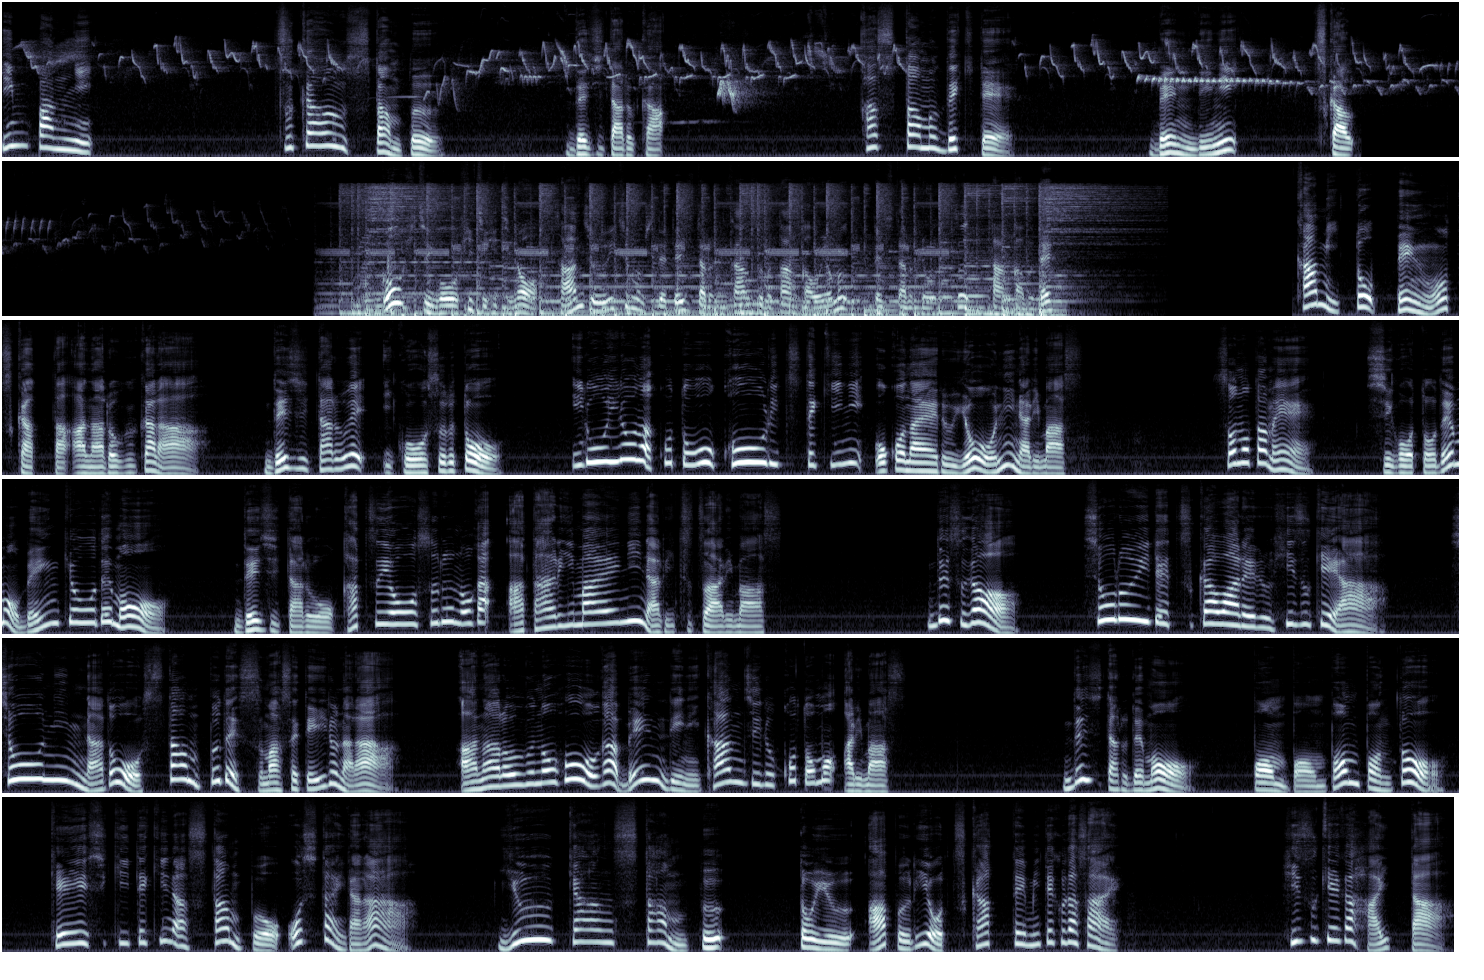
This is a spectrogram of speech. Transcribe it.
頻繁に使うスタンプデジタル化。カスタムできて便利に使う。五七五七七の31文字でデジタルに関する単価を読むデジタル教室単価部です。紙とペンを使ったアナログからデジタルへ移行するといろいろなことを効率的に行えるようになります。そのため仕事でも勉強でもデジタルを活用するのが当たり前になりつつあります。ですが、書類で使われる日付や承認などをスタンプで済ませているなら、アナログの方が便利に感じることもあります。デジタルでも、ポンポンポンポンと形式的なスタンプを押したいなら、You Can Stamp というアプリを使ってみてください。日付が入った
